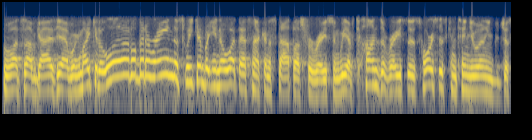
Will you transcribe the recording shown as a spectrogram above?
What's up, guys? Yeah, we might get a little bit of rain this weekend, but you know what? That's not going to stop us for racing. We have tons of races. Horses continuing to just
